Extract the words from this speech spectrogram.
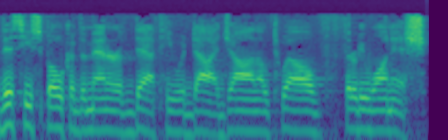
This he spoke of the manner of death he would die. John 12, 31-ish.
